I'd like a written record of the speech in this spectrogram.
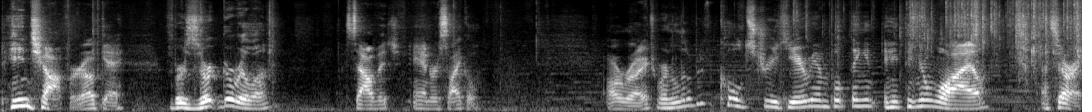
Pinch Hopper. Okay. Berserk Gorilla. Salvage. And Recycle. Alright. We're in a little bit of a cold streak here. We haven't pulled thing, anything in a while. That's alright.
